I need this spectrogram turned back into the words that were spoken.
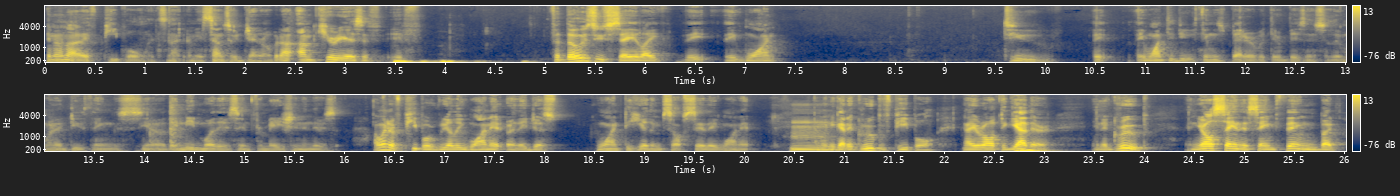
you know, not if people. It's not. I mean, it sounds so general, but I, I'm curious if if for those who say like they they want to they they want to do things better with their business, or they want to do things. You know, they need more of this information, and there's. I wonder if people really want it, or they just want to hear themselves say they want it. Hmm. And when you got a group of people, now you're all together in a group and you're all saying the same thing. But,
